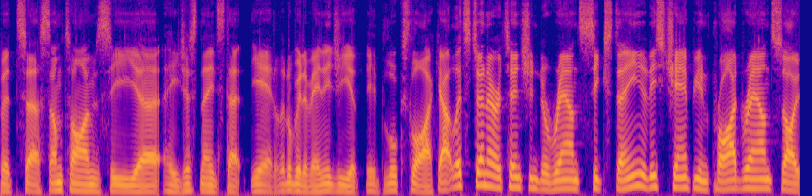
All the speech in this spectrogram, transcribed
but uh, sometimes he uh, he just needs that yeah a little bit of energy. It, it looks like. Uh, let's turn our attention to round 16. It is Champion Pride round, so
